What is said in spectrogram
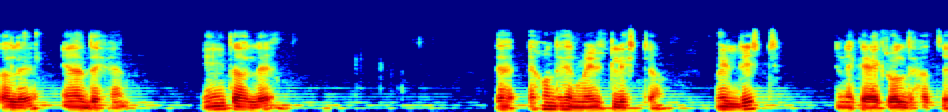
তাহলে এনার দেখেন ইনি তাহলে এখন দেখেন মেরিট লিস্টটা মেরিট লিস্ট এনাকে এক রোল দেখাচ্ছে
